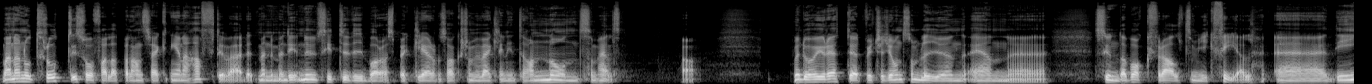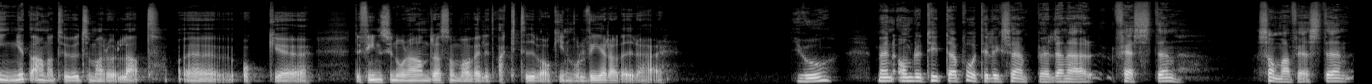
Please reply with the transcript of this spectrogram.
man har nog trott i så fall att balansräkningarna haft det värdet men, men det, nu sitter vi bara och spekulerar om saker som vi verkligen inte har någon som helst. Ja. Men du har ju rätt i att Richard Johnson blir ju en, en eh, syndabock för allt som gick fel. Eh, det är inget annat huvud som har rullat. Eh, och eh, det finns ju några andra som var väldigt aktiva och involverade i det här. Jo, men om du tittar på till exempel den här festen, sommarfesten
